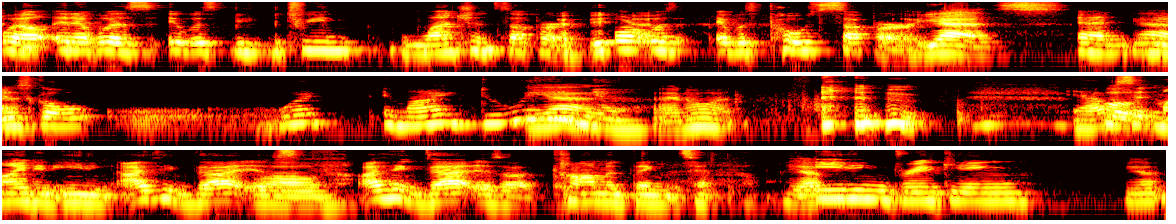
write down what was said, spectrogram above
Well, and it was it was be- between lunch and supper, or it was it was post supper, Yes. and Yeah. you just go, "What am I doing?" Yeah, I know it. Absent-minded eating. I think that is. Wow. I think that is a common thing that's happening. Yep. Eating, drinking, Yep.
